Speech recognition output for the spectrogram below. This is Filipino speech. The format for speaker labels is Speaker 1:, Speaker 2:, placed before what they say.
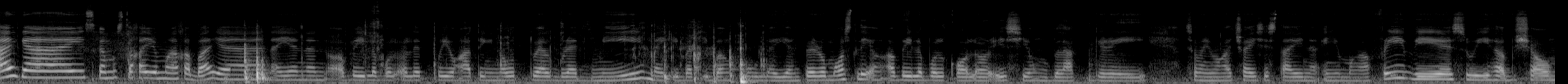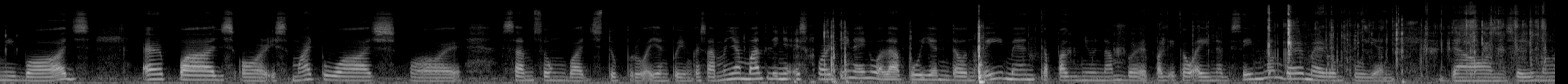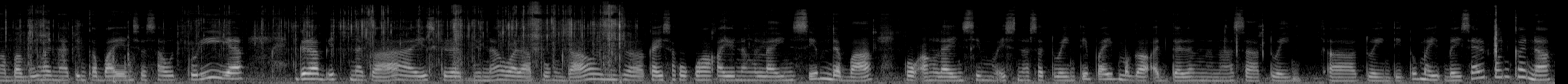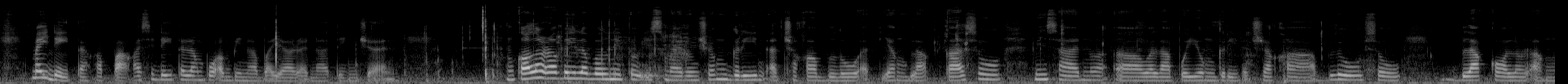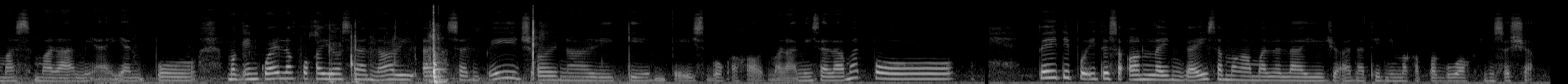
Speaker 1: Hi guys! Kamusta kayo mga kabayan? Ayan, ano, available ulit po yung ating Note 12 Redmi. May iba't ibang kulay yan. Pero mostly ang available color is yung black gray. So may mga choices tayo ng inyong mga freebies. We have Xiaomi Buds, AirPods, or smartwatch, or Samsung Buds 2 Pro. Ayan po yung kasama niya. Monthly niya is 49. Wala po yan down payment kapag new number. Pag ikaw ay nag-same number, mayroon po yan down. So, yung mga baguhan nating kabayan sa South Korea, grab it na guys. Grab nyo na. Wala pong down. Kaysa kukuha kayo ng line SIM, ba Kung ang line SIM mo is nasa 25, mag-a-add ka lang na nasa 20, ah, 22. May, may cellphone ka na, may data ka pa. Kasi data lang po ang binabayaran natin dyan. Ang color available nito is mayroon siyang green at saka blue at yung black. Kaso, minsan ah, wala po yung green at saka blue. So, black color ang mas marami. Ayan po. Mag-inquire lang po kayo sa Nari Ansan page or Nari Kim Facebook account. Maraming salamat po. Pwede po ito sa online guys sa mga malalayo dyan at hindi makapag-walk-in sa shop.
